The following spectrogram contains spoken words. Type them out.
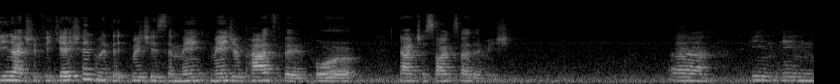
denitrification, which is the main, major pathway for nitrous oxide emission. Uh, in, in,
